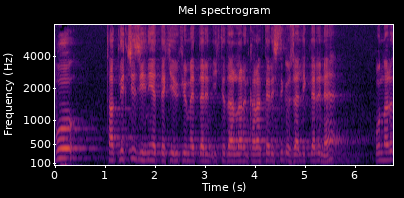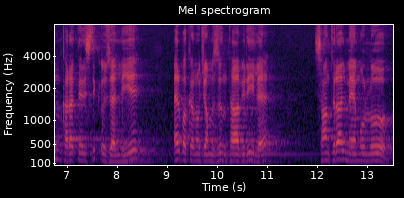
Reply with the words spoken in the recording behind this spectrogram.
Bu taklitçi zihniyetteki hükümetlerin, iktidarların karakteristik özellikleri ne? Bunların karakteristik özelliği Erbakan hocamızın tabiriyle santral memurluğu,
